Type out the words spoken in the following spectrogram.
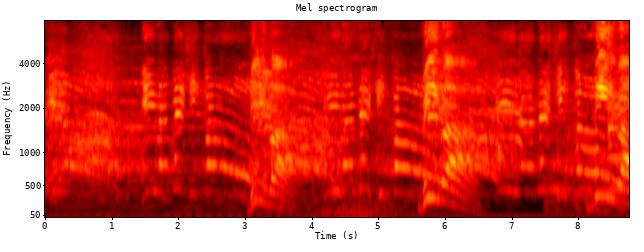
¡Viva México! ¡Viva! ¡Viva México! ¡Viva! ¡Viva México! ¡Viva!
